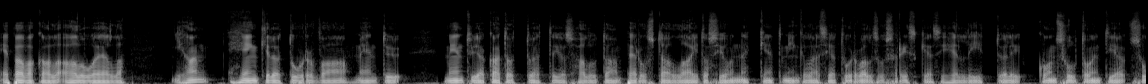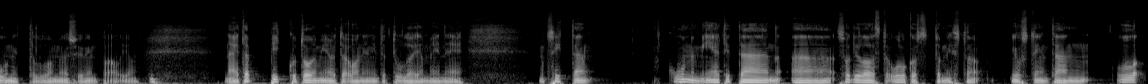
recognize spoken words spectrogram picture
epävakaalla alueella, ihan henkilöturvaa menty, menty ja katsottu, että jos halutaan perustaa laitos jonnekin, että minkälaisia turvallisuusriskejä siihen liittyy, eli konsultointia ja suunnittelua myös hyvin paljon. Näitä pikkutoimijoita on ja niitä tulee ja menee. Mutta sitten kun mietitään ää, sotilaallista ulkoistamista justiin tämän la-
